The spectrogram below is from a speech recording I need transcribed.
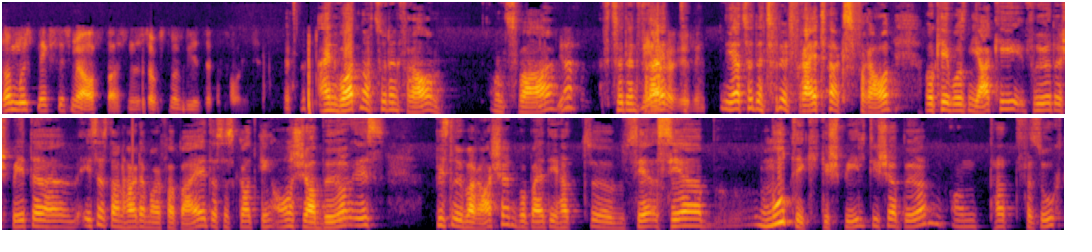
Man muss nächstes Mal aufpassen. Du sagst nur, wie es gefällt. Ein Wort noch zu den Frauen. Und zwar ja, zu, den ja, zu, den, zu den Freitagsfrauen. Okay, Wozniacki, früher oder später ist es dann halt einmal vorbei, dass es gerade gegen Ange Jabeur ist. Bisschen überraschend, wobei die hat äh, sehr, sehr mutig gespielt, die Jabeur, und hat versucht,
